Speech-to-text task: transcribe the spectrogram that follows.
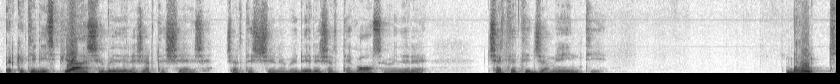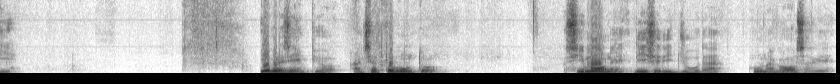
perché ti dispiace vedere certe scene, certe scene, vedere certe cose, vedere certi atteggiamenti brutti. Io per esempio a un certo punto Simone dice di Giuda una cosa che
